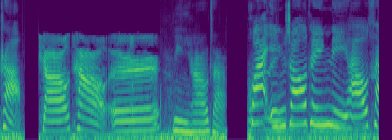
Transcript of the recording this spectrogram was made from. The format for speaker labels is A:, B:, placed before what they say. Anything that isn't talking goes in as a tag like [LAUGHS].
A: 草，
B: 小草儿，
A: 你好草，欢迎收听你好草。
